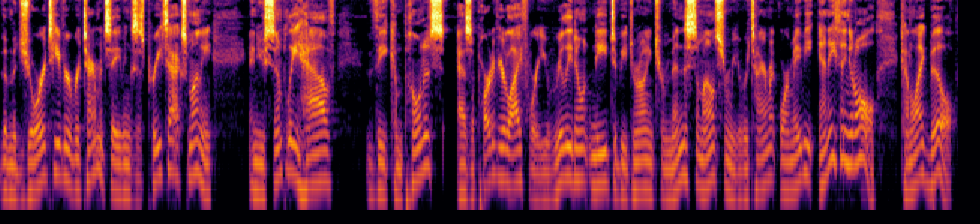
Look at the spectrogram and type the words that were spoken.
the majority of your retirement savings is pre-tax money and you simply have the components as a part of your life where you really don't need to be drawing tremendous amounts from your retirement or maybe anything at all, kind of like Bill.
